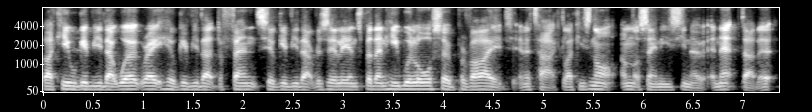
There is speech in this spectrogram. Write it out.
Like he will mm. give you that work rate, he'll give you that defense, he'll give you that resilience, but then he will also provide in attack. Like he's not, I'm not saying he's, you know, inept at it.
